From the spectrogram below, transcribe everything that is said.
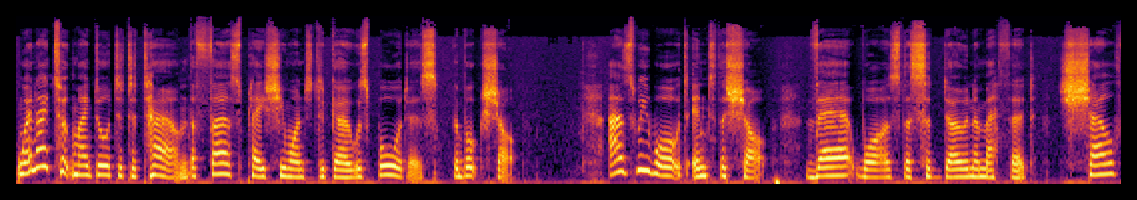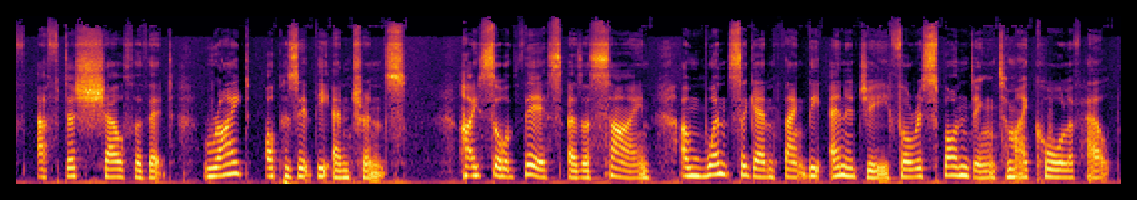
When I took my daughter to town, the first place she wanted to go was Borders, the bookshop. As we walked into the shop, there was the Sedona Method, shelf after shelf of it, right opposite the entrance. I saw this as a sign and once again thanked the energy for responding to my call of help.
